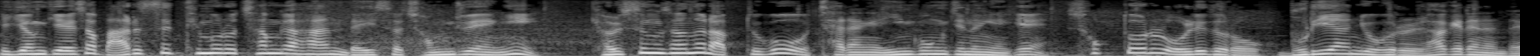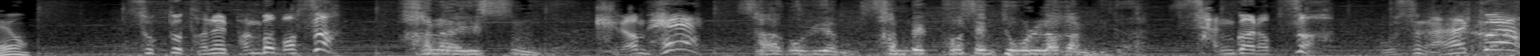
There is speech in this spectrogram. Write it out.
이 경기에서 마르스 팀으로 참가한 레이서 정주행이 결승선을 앞두고 차량의 인공지능에게 속도를 올리도록 무리한 요구를 하게 되는데요. 속도 더낼 방법 없어? 하나 있습니다. 그럼 해! 사고 위험 300% 올라갑니다. 상관없어! 우승 안 할 거야!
